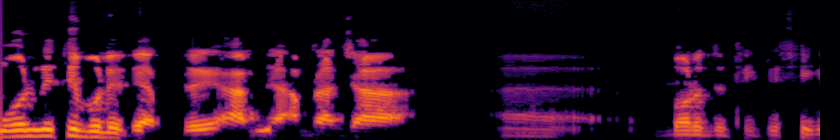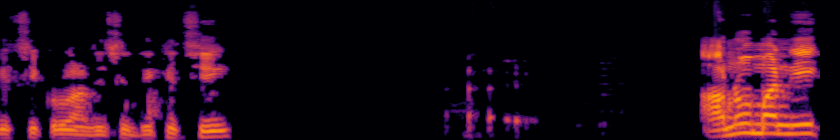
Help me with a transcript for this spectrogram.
মূলনীতি বলে দিই আপনি আমি আমরা যা বড়দের থেকে শিখেছি কোরআন হাদিসে দেখেছি আনুমানিক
